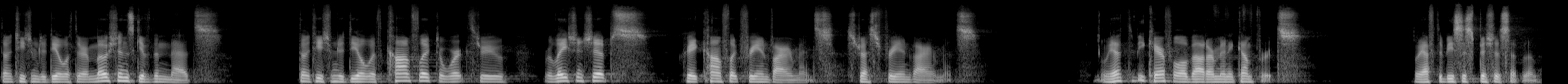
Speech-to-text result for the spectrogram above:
Don't teach them to deal with their emotions, give them meds. Don't teach them to deal with conflict or work through relationships, create conflict free environments, stress free environments. We have to be careful about our many comforts. We have to be suspicious of them.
